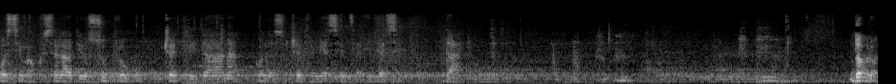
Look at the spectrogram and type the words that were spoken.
osim ako se radi o suprugu, četiri dana, onda su četiri mjeseca i deset dana. Dobro.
